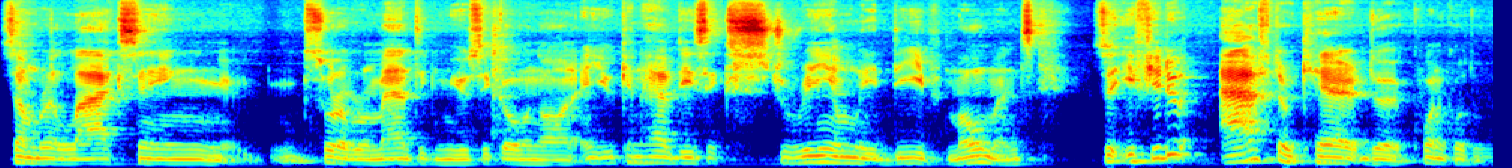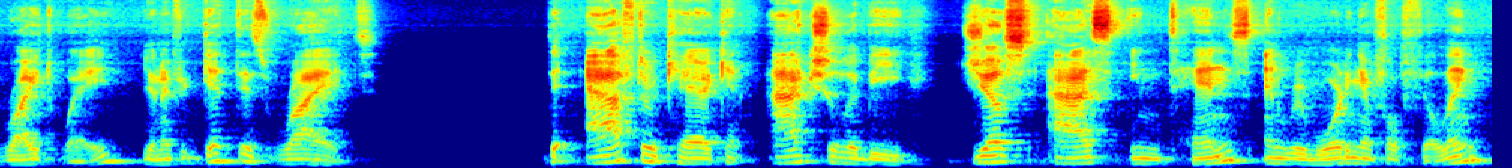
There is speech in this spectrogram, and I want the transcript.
some relaxing sort of romantic music going on. And you can have these extremely deep moments. So if you do aftercare the quote unquote right way you know if you get this right the aftercare can actually be just as intense and rewarding and fulfilling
